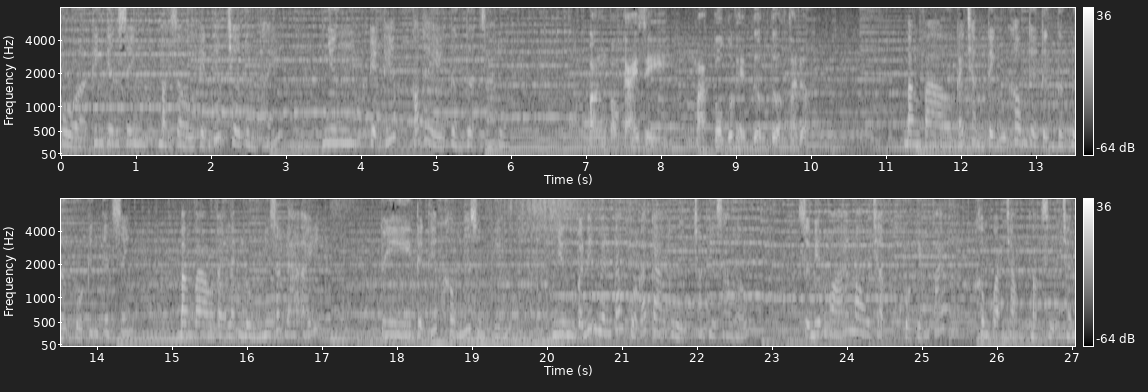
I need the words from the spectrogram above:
của kinh tiên sinh Mặc dầu tiện thiếp chưa từng thấy Nhưng tiện thiếp có thể tưởng tượng ra được. Bằng vào cái gì mà cô có thể tưởng tượng ra được? Bằng vào cái trầm tĩnh không thể tưởng tượng được của kinh tiên sinh Bằng vào vẻ lạnh lùng như sắt đá ấy. Tuy tiện thiếp không biết dùng kiếm Nhưng vẫn biết nguyên tắc của các cao thủ trong khi giao đấu. Sự biến hóa mau chậm của kiếm pháp Không quan trọng bằng sự chấn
